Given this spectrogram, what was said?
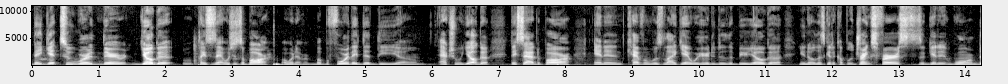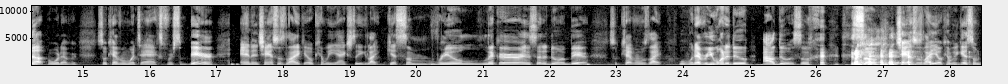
they get to where their yoga place is at, which is a bar or whatever. But before they did the um, actual yoga, they sat at the bar, and then Kevin was like, "Yeah, we're here to do the beer yoga. You know, let's get a couple of drinks first to get it warmed up or whatever." So Kevin went to ask for some beer, and then Chance was like, "Yo, can we actually like get some real liquor instead of doing beer?" So Kevin was like, "Well, whatever you want to do, I'll do it." So, so Chance was like, "Yo, can we get some?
